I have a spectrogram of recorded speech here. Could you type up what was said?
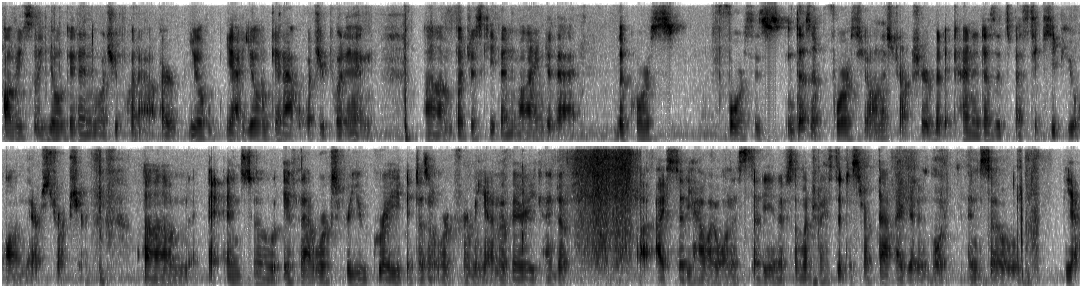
obviously, you'll get in what you put out, or you'll yeah, you'll get out what you put in. Um, but just keep in mind that the course forces it doesn't force you on a structure, but it kind of does its best to keep you on their structure. Um, and so, if that works for you, great. It doesn't work for me. I'm a very kind of I study how I want to study, and if someone tries to disrupt that, I get annoyed. And so, yeah,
